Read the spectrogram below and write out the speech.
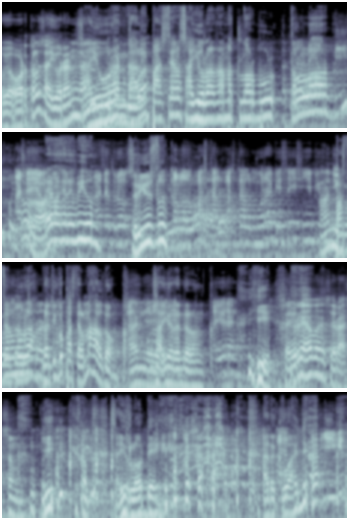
Ya, wortel sayuran kan. Sayuran bukan kali buah. pastel sayuran sama telur bul Tapi telur. bihun Ada Telur. yang- Emang yang bihun? Ada, bro. Serius tuh? Kalau pastel-pastel murah biasanya isinya bihun. Anjing. Pastel pastel murah, murah berarti gua pastel mahal dong. Anjing. Sayuran doang. Sayuran. Iya. Sayurnya apa? Sayur asem. Iya. Sayur lodeh. Ada kuahnya Gigit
